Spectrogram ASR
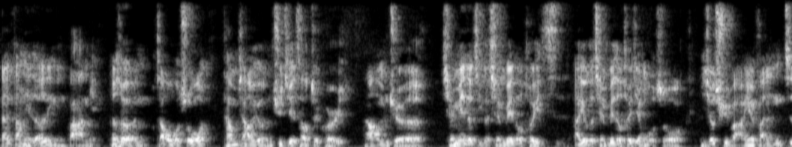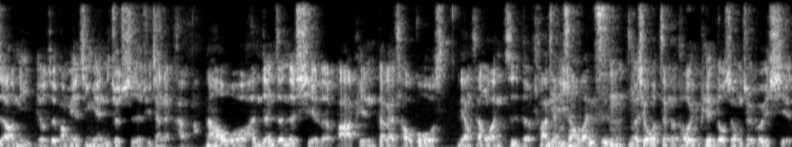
但当年是二零零八年，那时候有人找我说，他们想要有人去介绍 jQuery，然后他们觉得。前面的几个前辈都推辞，啊，有的前辈都推荐我说，你就去吧，因为反正你知道你有这方面的经验，你就试着去讲讲看吧。然后我很认真的写了八篇，大概超过两三万字的范例，两三万字，嗯，而且我整个投影片都是用 jQuery 写，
